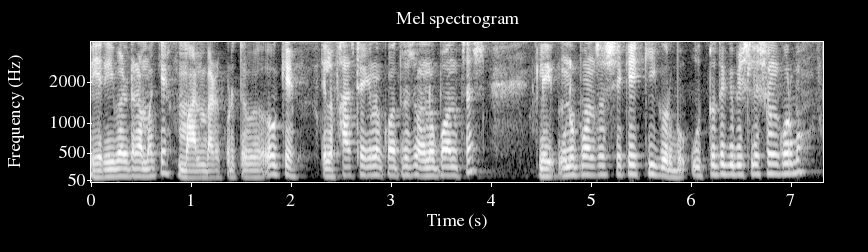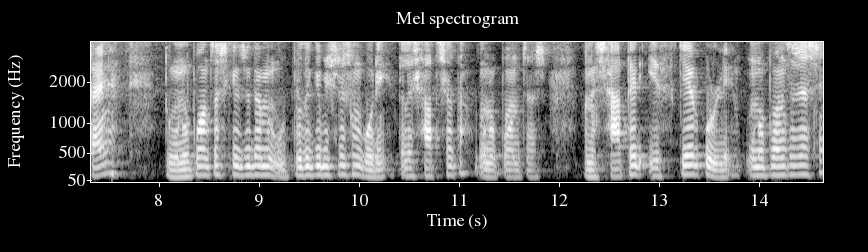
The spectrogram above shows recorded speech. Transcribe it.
ভেরিয়েবলটা আমাকে মান বার করতে হবে ওকে তাহলে ফার্স্ট এখানে কত রয়েছে? উনপঞ্চাশ তাহলে এই উনপঞ্চাশকে কী করব? উত্তর থেকে বিশ্লেষণ করব, তাই না? তো উনপঞ্চাশকে যদি আমি উত্তর থেকে বিশ্লেষণ করি, তাহলে সাত সাতা উনপঞ্চাশ মানে সাতের স্কেয়ার করলে উনপঞ্চাশ আসে।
